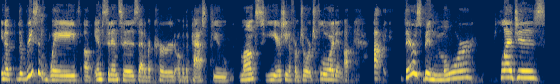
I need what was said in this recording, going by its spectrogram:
You know, the recent wave of incidences that have occurred over the past few months, years, you know, from George Floyd, and uh, I, there's been more pledges.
